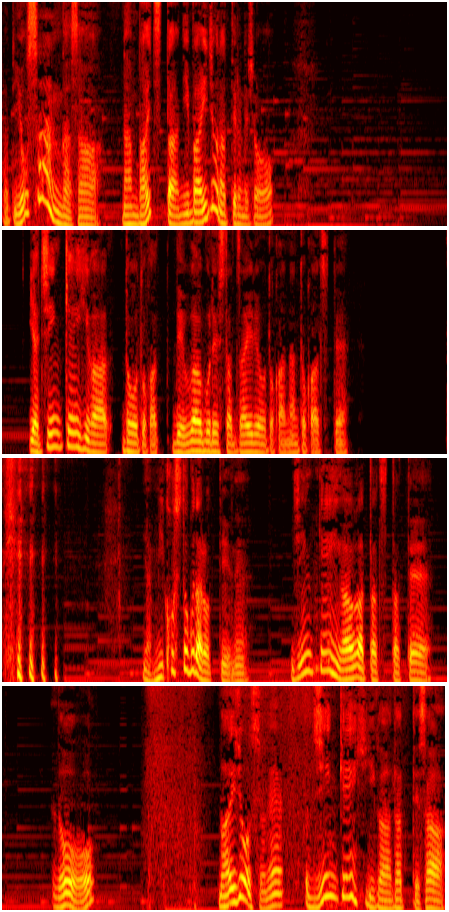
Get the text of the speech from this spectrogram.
だって予算がさ、何倍っつった ?2 倍以上なってるんでしょ？いや、人件費がどうとかで上振れした材料とかなんとかっつって。いや、見越しとくだろっていうね。人件費が上がったっつったって、どう？倍以上ですよね。人件費がだってさ、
